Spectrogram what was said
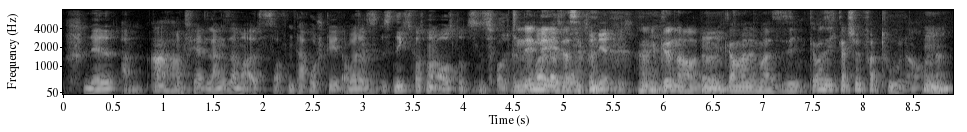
schnell an. Aha. Man fährt langsamer, als es auf dem Tacho steht, aber okay. das ist nichts, was man ausnutzen sollte. Nee, nee, das, das funktioniert nicht. genau, da mhm. kann, man immer, kann man sich ganz schön vertun auch. Mhm. Ne?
